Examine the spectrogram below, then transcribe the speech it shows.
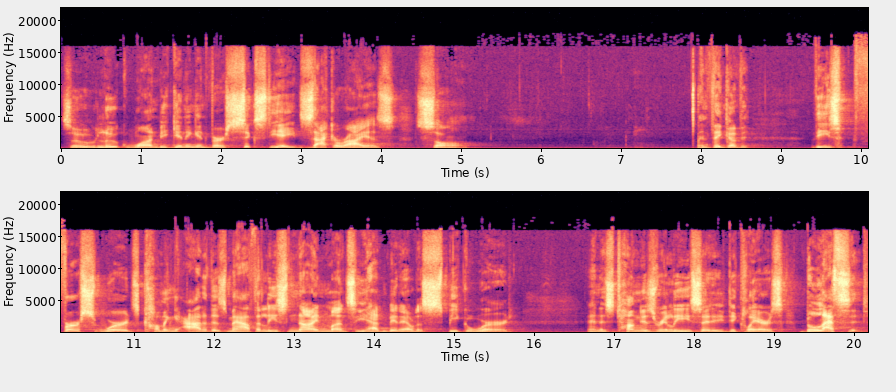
So, Luke 1, beginning in verse 68, Zechariah's song. And think of these first words coming out of his mouth. At least nine months he hadn't been able to speak a word. And his tongue is released, and he declares, Blessed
